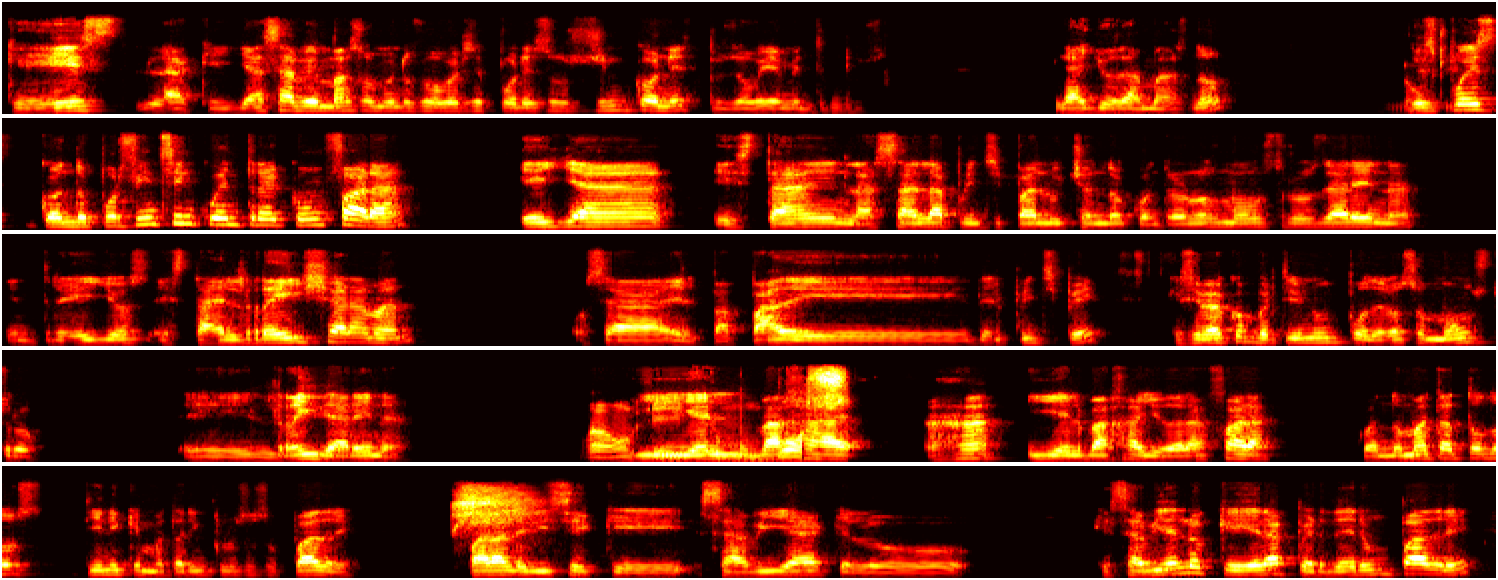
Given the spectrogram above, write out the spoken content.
que es la que ya sabe más o menos moverse por esos rincones, pues obviamente pues, le ayuda más, ¿no? Después, cuando por fin se encuentra con Farah, ella está en la sala principal luchando contra unos monstruos de arena. Entre ellos está el rey Sharaman, o sea, el papá de- del príncipe, que se va a convertir en un poderoso monstruo, el rey de arena. Y él baja, ajá, y él baja a ayudar a Farah. Cuando mata a todos, tiene que matar incluso a su padre. Farah le dice que sabía que lo que sabía lo que era perder un padre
